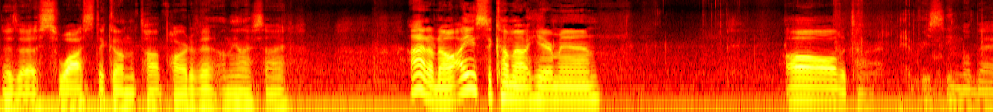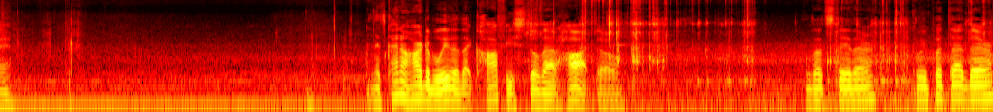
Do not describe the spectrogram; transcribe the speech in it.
There's a swastika on the top part of it on the other side. I don't know. I used to come out here, man, all the time, every single day. It's kind of hard to believe that that coffee's still that hot, though. Let's stay there? Can we put that there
